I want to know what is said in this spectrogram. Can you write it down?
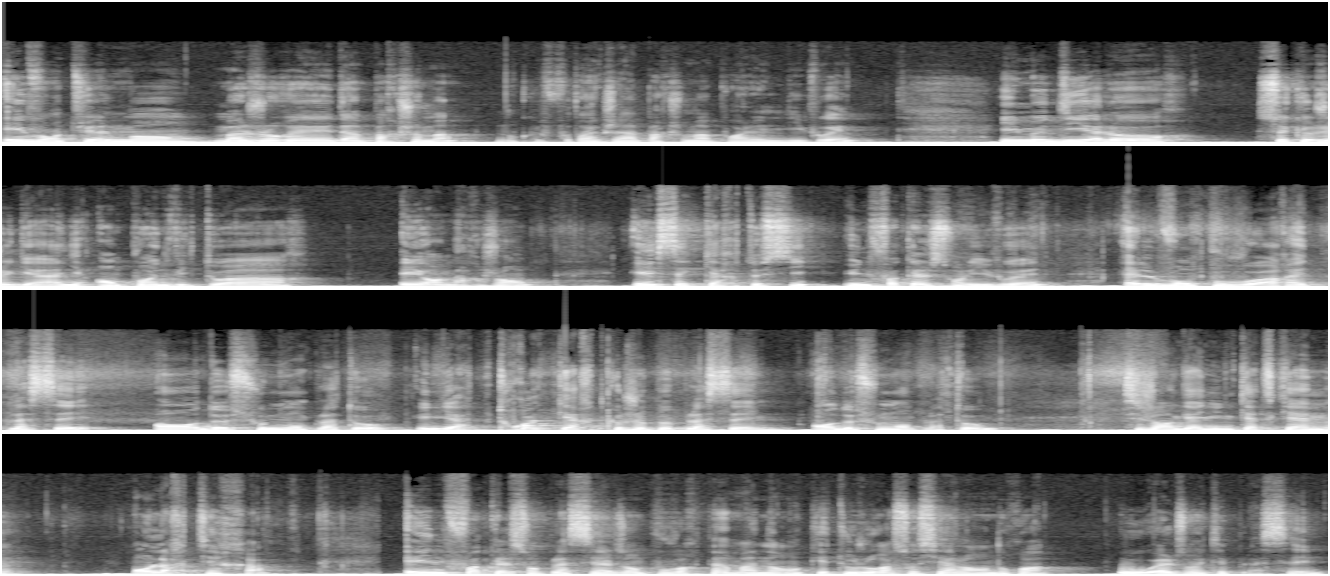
éventuellement majoré d'un parchemin, donc il faudra que j'ai un parchemin pour aller le livrer. Il me dit alors ce que je gagne en points de victoire et en argent. Et ces cartes-ci, une fois qu'elles sont livrées, elles vont pouvoir être placées en dessous de mon plateau. Il y a trois cartes que je peux placer en dessous de mon plateau. Si j'en gagne une quatrième, on la retirera. Et une fois qu'elles sont placées, elles ont un pouvoir permanent qui est toujours associé à l'endroit où elles ont été placées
